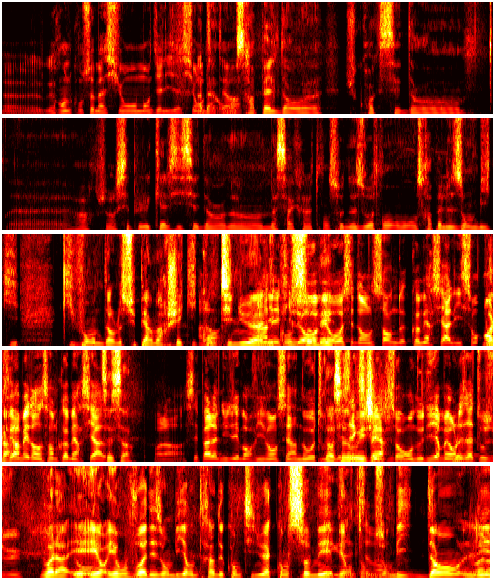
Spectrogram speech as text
euh, grande consommation, mondialisation, ah bah, etc. On se rappelle dans, euh, je crois que c'est dans euh, oh, je ne sais plus lequel, si c'est dans, Massacre à la tronçonneuse ou autre, on, se rappelle le zombie qui, qui vont dans le supermarché, qui continue à un les des consommer. Films de Romero, c'est dans le centre commercial. Ils sont enfermés dans un centre commercial. C'est ça. Voilà. C'est pas la nuit des morts vivants, c'est un autre. les experts sauront nous dire, mais on les a tous vus. Voilà. et, on voit des zombies en train de continuer à consommer, mais en tant que zombies, dans les,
